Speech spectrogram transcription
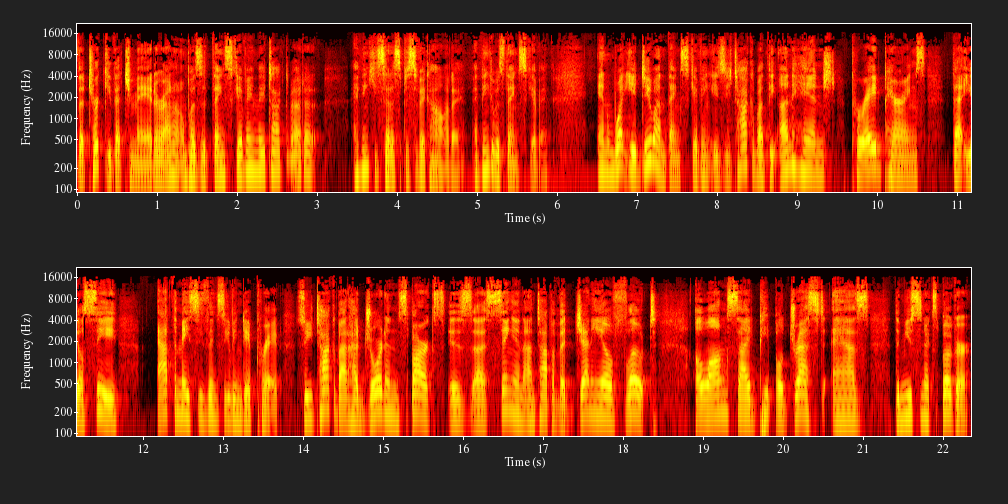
the turkey that you made, or I don't know, was it Thanksgiving they talked about it? I think he said a specific holiday. I think it was Thanksgiving. And what you do on Thanksgiving is you talk about the unhinged parade pairings that you'll see at the Macy's Thanksgiving Day Parade. So you talk about how Jordin Sparks is uh, singing on top of a Jennie-O float alongside people dressed as the Mucinex Booger.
